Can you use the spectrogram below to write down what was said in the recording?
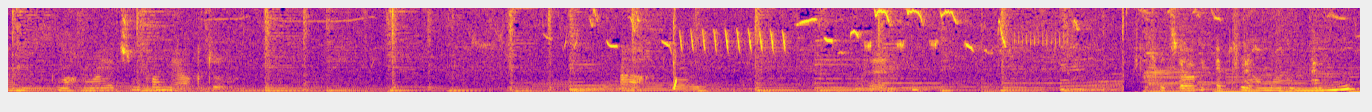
Dann machen wir jetzt ein paar Märkte. Ach. Okay. Ich würde sagen, Äpfel haben wir genug.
